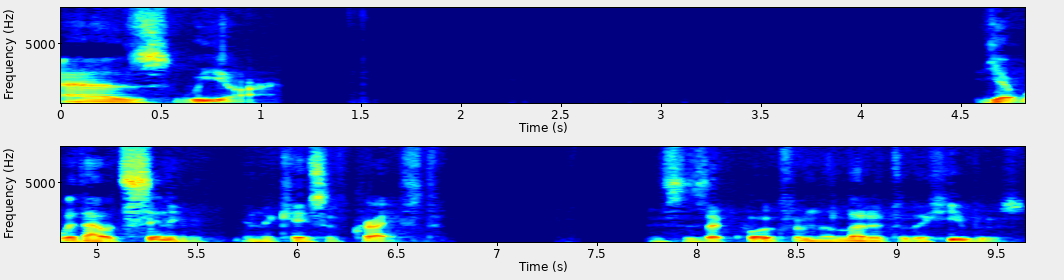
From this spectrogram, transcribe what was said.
as we are, yet without sinning in the case of Christ. This is a quote from the letter to the Hebrews.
